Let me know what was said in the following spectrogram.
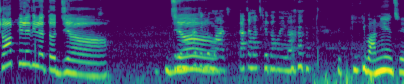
সব ফেলে দিলে তো যা যা মাছ কাঁচা মাছ খেতে হয় না। কি কি বানিয়েছে?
